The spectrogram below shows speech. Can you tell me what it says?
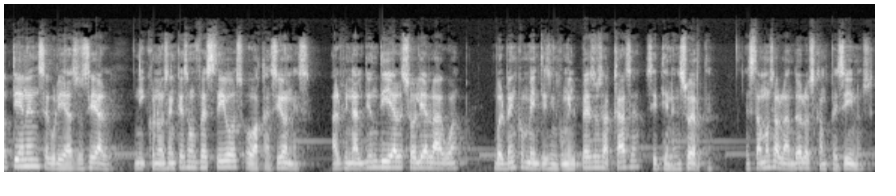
No tienen seguridad social, ni conocen que son festivos o vacaciones. Al final de un día al sol y al agua, vuelven con 25 mil pesos a casa si tienen suerte. Estamos hablando de los campesinos,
